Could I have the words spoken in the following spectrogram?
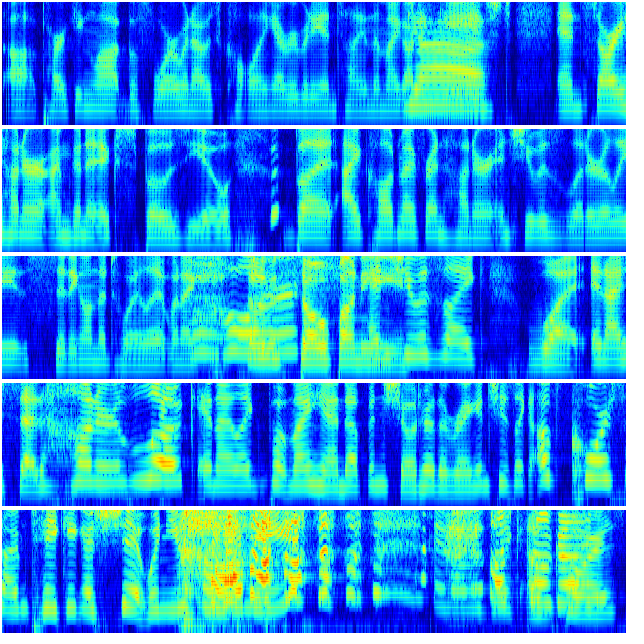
uh, parking lot before when I was calling everybody and telling them I got Yeah. engaged. And sorry, Hunter, I'm going to expose you. but I called my friend Hunter and she was literally sitting on the toilet when I called That her. is so funny. And she was like, "What?" And I said, "Hunter, look." And I like put my hand up and showed her the ring and she's like, "Of course I'm taking a shit when you call me." and I was like, so "Of good. course."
